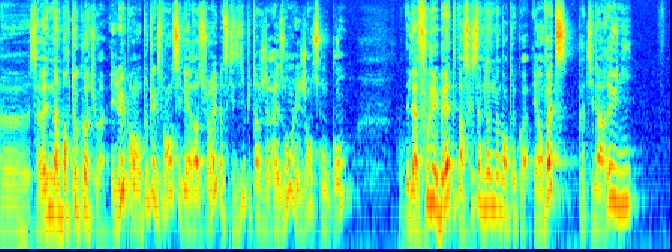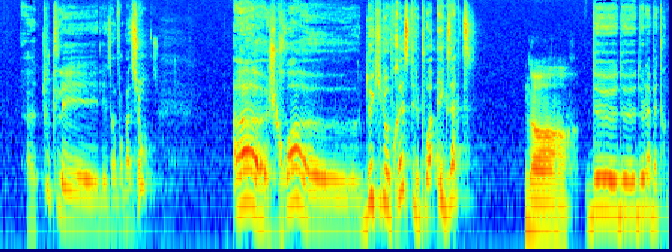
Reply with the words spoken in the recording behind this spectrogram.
euh, ça va être n'importe quoi, tu vois. Et lui, pendant toute l'expérience, il est rassuré parce qu'il se dit, putain, j'ai raison, les gens sont cons. Et la foule est bête parce que ça me donne n'importe quoi. Et en fait, quand il a réuni euh, toutes les, les informations, à, euh, je crois, 2 kilos près, c'était le poids exact Non. de, de, de la bête, quoi.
